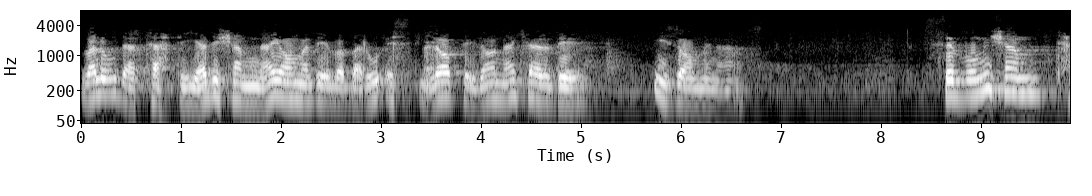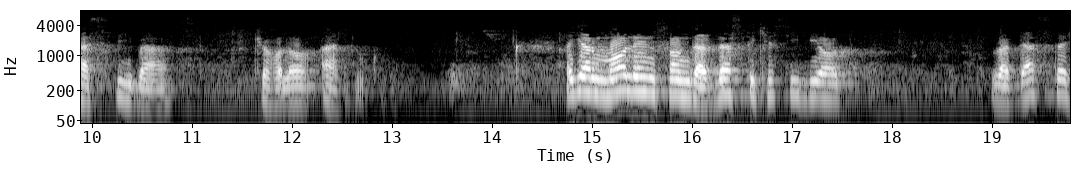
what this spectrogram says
ولو در تحت یدش هم نیامده و بر او استیلا پیدا نکرده. ایزامن است سومیش هم تصویب است که حالا عرض می‌کنم. اگر مال انسان در دست کسی بیاد و دستش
